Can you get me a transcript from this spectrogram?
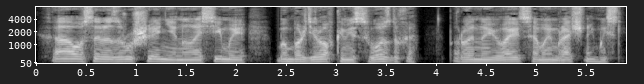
Хаос и разрушения, наносимые бомбардировками с воздуха, порой навевают самые мрачные мысли.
